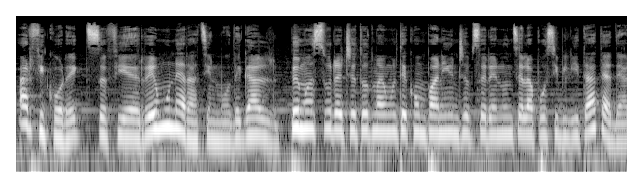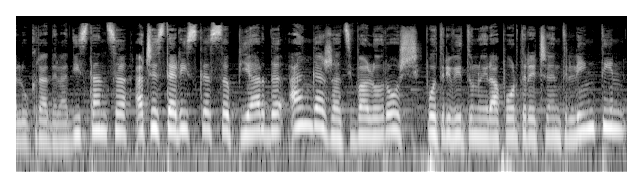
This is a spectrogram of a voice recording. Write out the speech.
ar fi corect să fie remunerați în mod egal. Pe măsură ce tot mai multe companii încep să renunțe la posibilitatea de a lucra de la distanță, acestea riscă să piardă angajați valoroși. Potrivit unui raport recent LinkedIn,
